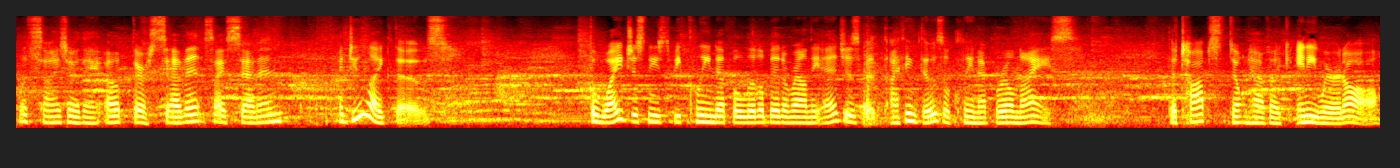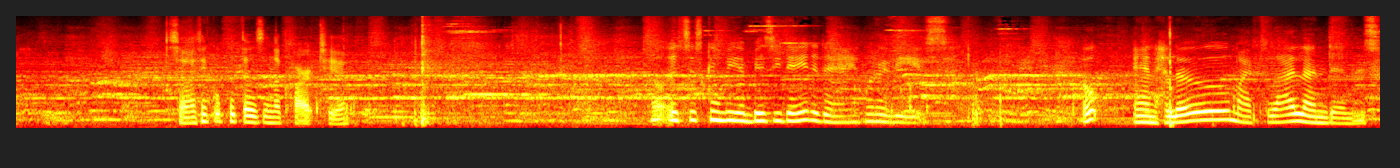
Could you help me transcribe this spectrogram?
What size are they? Oh, they're seven, size seven. I do like those. The white just needs to be cleaned up a little bit around the edges, but I think those will clean up real nice. The tops don't have like anywhere at all. So I think we'll put those in the cart too. Well, it's just going to be a busy day today. What are these? Oh, and hello, my Fly Londons.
